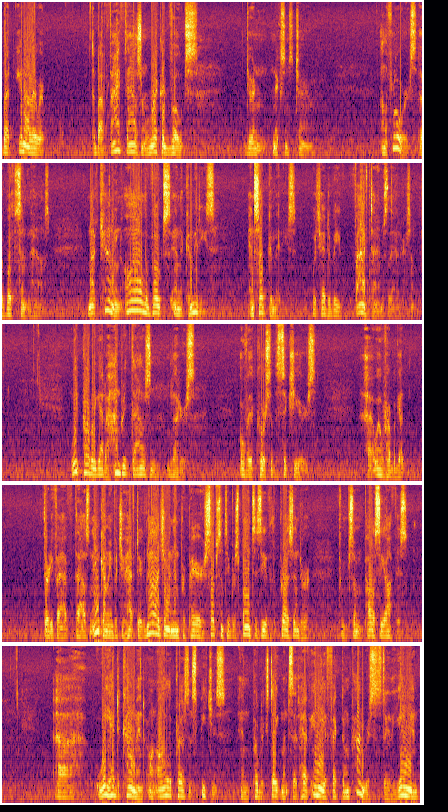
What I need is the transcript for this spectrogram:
But, you know, there were about 5,000 record votes during Nixon's term on the floors of both the Senate and House, not counting all the votes in the committees and subcommittees, which had to be five times that or something. We probably got 100,000 letters over the course of the six years. Uh, we probably got 35,000 incoming, but you have to acknowledge them and then prepare substantive responses either the president or from some policy office, uh, we had to comment on all the president's speeches and public statements that have any effect on Congress, the State of the Union,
